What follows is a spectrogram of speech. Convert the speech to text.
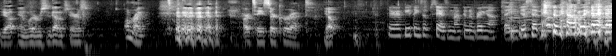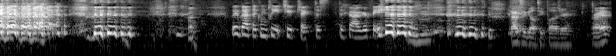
Yep. and whatever she's got upstairs, I'm right. Our tastes are correct. Yep. There are a few things upstairs I'm not going to bring up that you just said that about. We've got the complete Cheap Trick dis- discography. Mm-hmm. That's a guilty pleasure, right?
